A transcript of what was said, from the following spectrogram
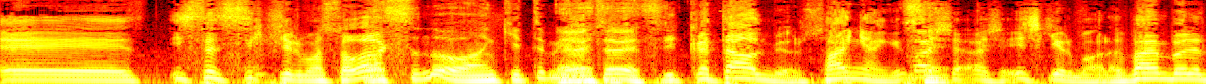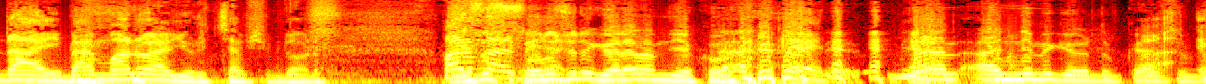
eee istatistik firması olarak Aslında o anketi mi? Evet evet. dikkate almıyoruz. Hangi hangi? Sen- Başla başla hiç girme oraya. Ben böyle daha iyi. Ben manuel yürüteceğim şimdi onu. Hanımlar Mesut beyler. sonucunu göremem diye korkuyor. Evet. Bir an annemi gördüm karşımda.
